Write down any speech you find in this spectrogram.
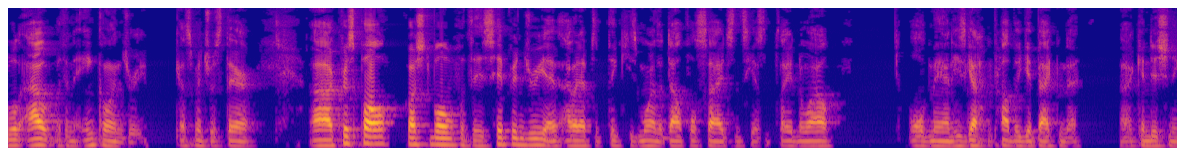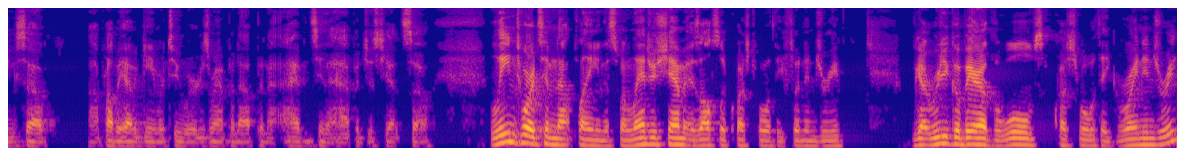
ruled out with an ankle injury. Got some interest there. Uh, Chris Paul, questionable with his hip injury. I, I, would have to think he's more on the doubtful side since he hasn't played in a while. Old man, he's got to probably get back into uh, conditioning. So I'll probably have a game or two where he's ramping up, and I haven't seen that happen just yet. So lean towards him not playing in this one. Landry Shamet is also questionable with a foot injury. We've got Rudy Gobert of the Wolves, questionable with a groin injury.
